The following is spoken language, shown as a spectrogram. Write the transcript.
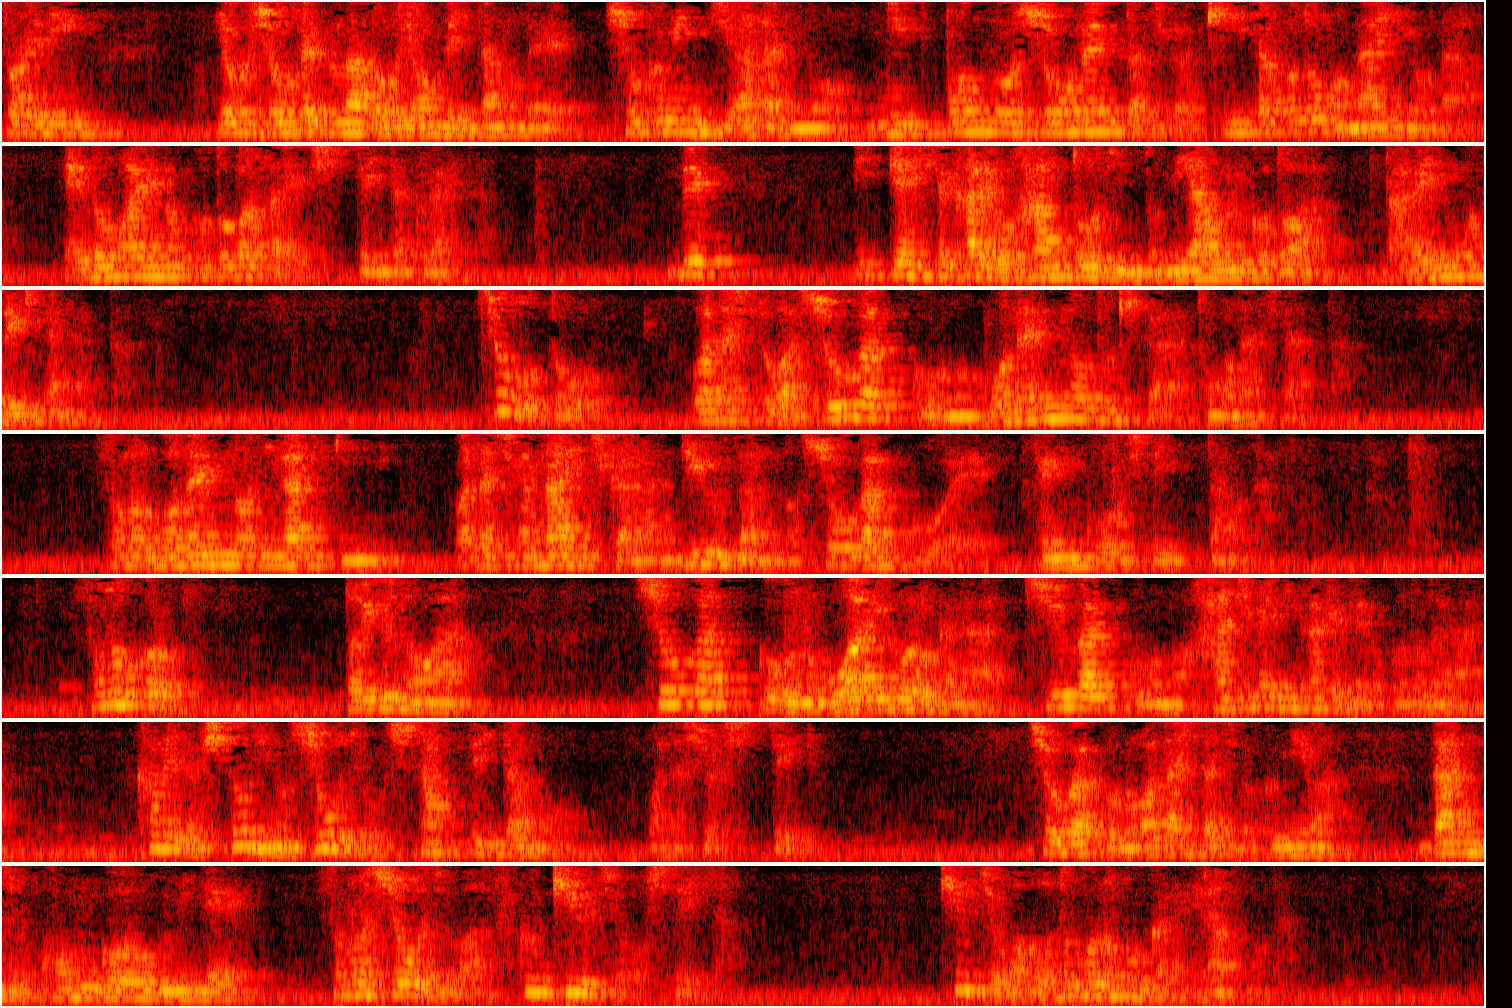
それによく小説などを読んでいたので植民地あたりの日本の少年たちが聞いたこともないような江戸前の言葉さえ知っていたくらいだ。で一見して彼を半島人と見破ることは誰にもできなかった。長と私とは小学校の5年の時から友達だった。その5年の2学期に私が内地から龍山の小学校へ転校していったのだ。その頃というのは小学校の終わり頃から中学校の初めにかけてのことだが彼が一人の少女を慕っていたのを私は知っている。小学校の私たちの組は男女混合組でその少女は副級長をしていた。級長は男の方から選ぶのだ。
